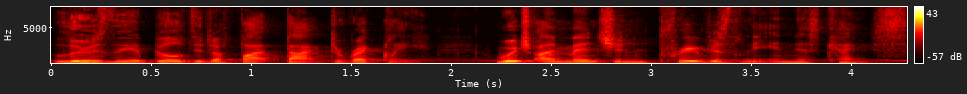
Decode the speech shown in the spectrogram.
lose the ability to fight back directly, which I mentioned previously in this case.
